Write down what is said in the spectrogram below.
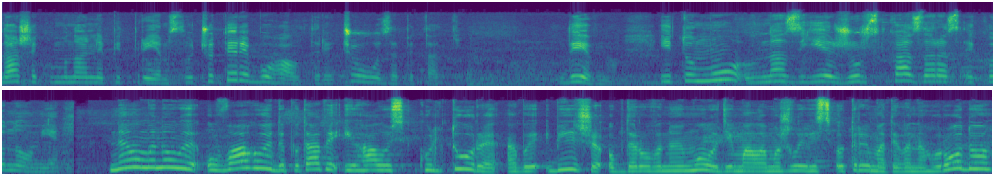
наше комунальне підприємство, чотири бухгалтери. Чого запитати? Дивно. І тому в нас є жорстка зараз економія. Не оминули увагою депутати і галузь культури, аби більше обдарованої молоді мала можливість отримати винагороду.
